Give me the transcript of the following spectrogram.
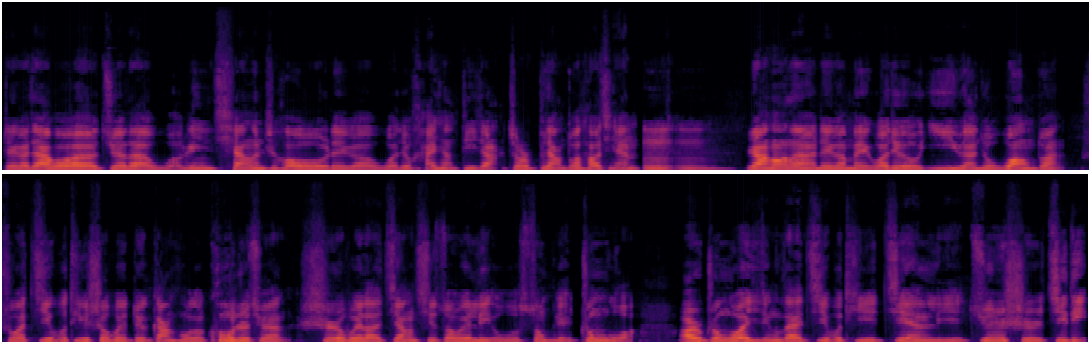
这个家伙觉得我给你签了之后，这个我就还想低价，就是不想多掏钱。嗯嗯然后呢，这个美国就有议员就妄断说，吉布提收回对港口的控制权，是为了将其作为礼物送给中国，而中国已经在吉布提建立军事基地，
